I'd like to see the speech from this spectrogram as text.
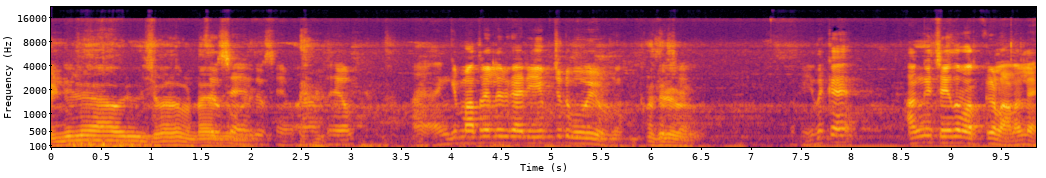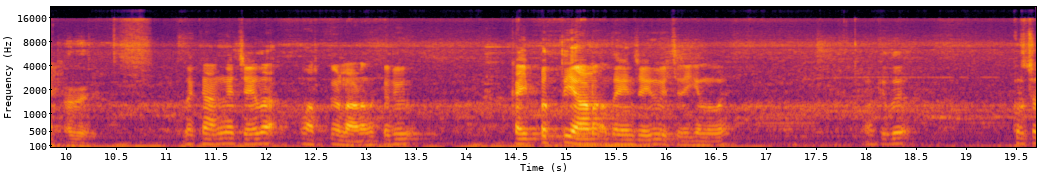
എന്നിലെ ആ ഒരു വിശ്വാസം ഉണ്ടായിരുന്നു. തീർച്ചയായും തീർച്ചയായും. അദ്ദേഹം എങ്കിൽ മാത്രമേ ഒരു കാര്യം ഏൽപ്പിച്ചിട്ട് പോവുകയുള്ളൂ? അത്രേ ഉള്ളൂ. ഇതൊക്കെ അങ്ങ് ചെയ്ത വർക്കുകളാണ് അല്ലേ ഇതൊക്കെ അങ്ങ് ചെയ്ത വർക്കുകളാണ്. അതൊക്കെ ഒരു കൈപ്പത്തിയാണ് അദ്ദേഹം ചെയ്തു വെച്ചിരിക്കുന്നത്. നമുക്കിത് കുറച്ച്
